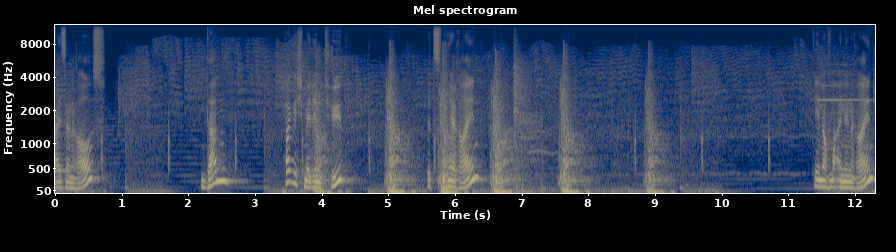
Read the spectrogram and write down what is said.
Geiseln raus. Dann packe ich mir den Typ. Sitzen hier rein. Geh nochmal in den rein.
